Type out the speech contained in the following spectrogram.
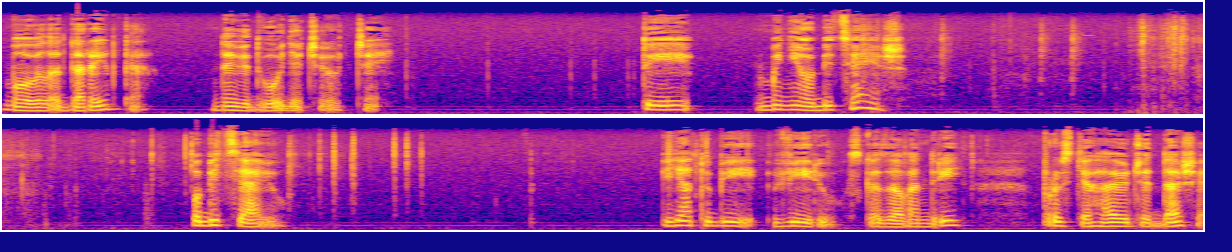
мовила Даринка, не відводячи очей. Ти мені обіцяєш? Обіцяю. Я тобі вірю, сказав Андрій, простягаючи Даші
